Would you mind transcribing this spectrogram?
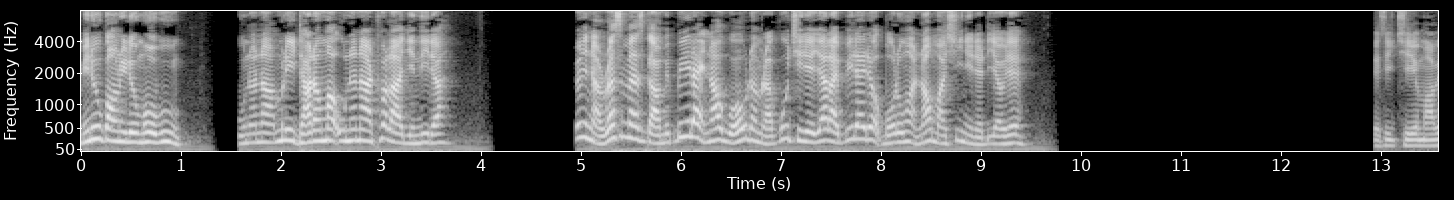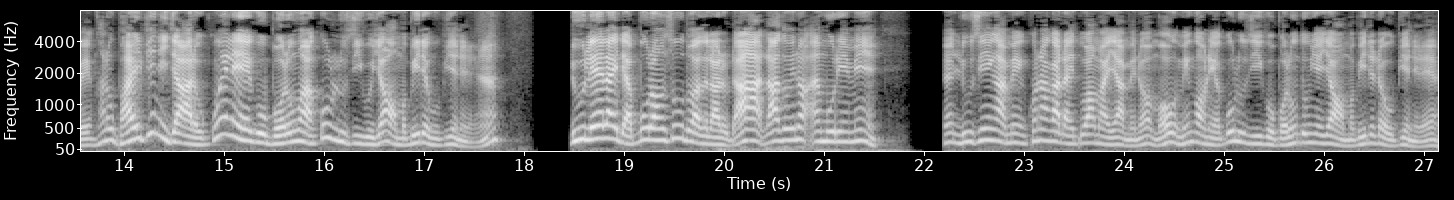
မင်းတို့ကောင်တွေလို့မဟုတ်ဘူးဦးနနာအမလီဒါတော့မှဦးနနာထွက်လာခြင်းသေးတာပြောနေတာ Resmas ကမပေးလိုက်နောက်ကိုဟုတ်တယ်မလားကိုချီတွေရလိုက်ပေးလိုက်တော့ဘောလုံးကနောက်မှရှိနေတယ်တယောက် ရဲ့တစီချေမှာပဲငါတို့ဘာဖြစ်နေကြရတော့ကွင်းလေကိုဘောလုံးကကိုလူစီကိုရောက်အောင်မပေးတဲ့ဘူးဖြစ်နေတယ်ဟမ်လူလဲလိုက်တာပူတော်ဆိုးသွားသလားလို့ဒါလာဆိုရင်တော့အမ်မိုရင်မင်းအဲလူစင်းကမင်းခုနကတိုင်သွားမှရမယ်နော်မဟုတ်မင်းကောင်တွေကကိုလူစီကိုဘောလုံးသုံးရက်ရောက်အောင်မပေးတတ်တော့ဘူးဖြစ်နေတယ်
